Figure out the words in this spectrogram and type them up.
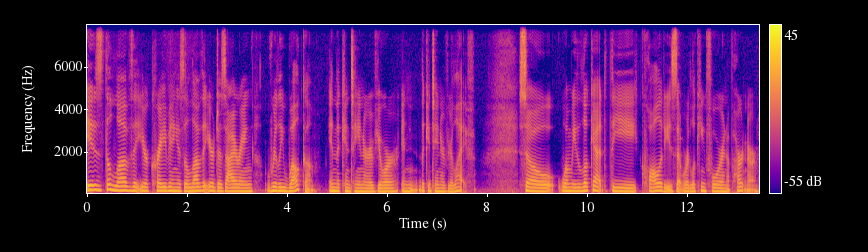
is the love that you're craving, is the love that you're desiring really welcome in the container of your in the container of your life? So, when we look at the qualities that we're looking for in a partner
